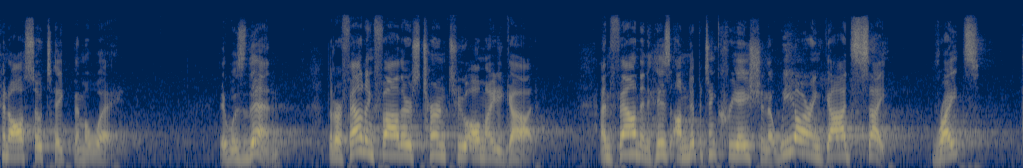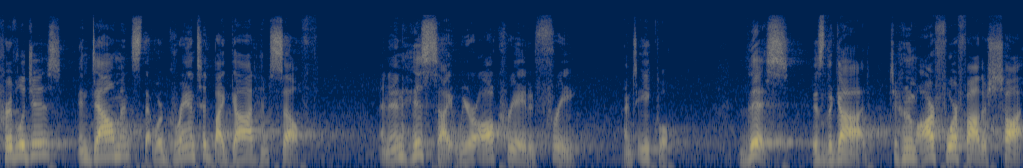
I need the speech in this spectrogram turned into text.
can also take them away. It was then that our founding fathers turned to Almighty God and found in His omnipotent creation that we are in God's sight rights, privileges, endowments that were granted by God Himself and in his sight we are all created free and equal. This is the God to whom our forefathers sought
